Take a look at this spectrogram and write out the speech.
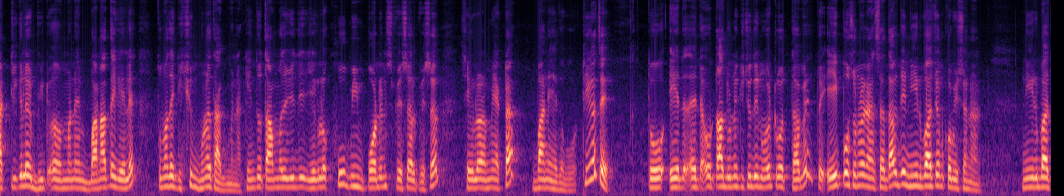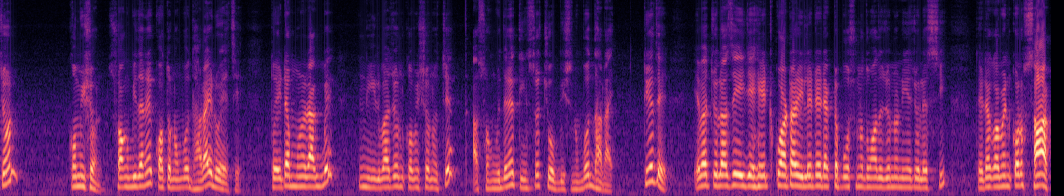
আর্টিকেলের ভিডিও মানে বানাতে গেলে তোমাদের কিছু মনে থাকবে না। কিন্তু তার মধ্যে যদি যেগুলো খুব ইম্পর্টেন্ট স্পেশাল স্পেশাল সেগুলো আমি একটা বানিয়ে দেবো, ঠিক আছে? তো এর, এটা ওটার জন্য কিছুদিন ওয়েট করতে হবে। তো এই প্রশ্নের অ্যান্সার দাও যে নির্বাচন কমিশনার, নির্বাচন কমিশন, সংবিধানের কত নম্বর ধারায় রয়েছে। তো এটা মনে রাখবে, নির্বাচন কমিশন হচ্ছে সংবিধানের তিনশো চব্বিশ নম্বর ধারায়, ঠিক আছে? এবার চলে আসে এই যে হেডকোয়ার্টার রিলেটেড একটা প্রশ্ন তোমাদের জন্য নিয়ে চলে এসেছি। তো এটা কমেন্ট করো, সার্ক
